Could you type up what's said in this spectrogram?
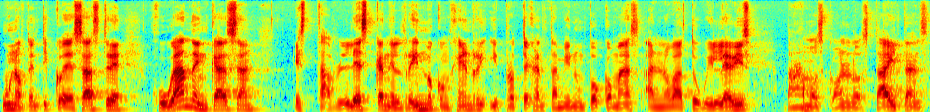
un auténtico desastre. Jugando en casa, establezcan el ritmo con Henry y protejan también un poco más al novato Will Levis. Vamos con los Titans.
